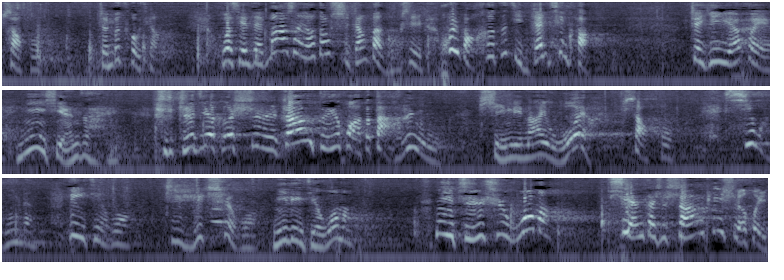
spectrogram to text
少夫，真不凑巧，我现在马上要到市长办公室汇报合资进展情况。这音乐会，你现在是直接和市长对话的大人物，心里哪有我呀？少夫，希望你能理解我，支持我。你理解我吗？你支持我吗？现在是商品社会，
